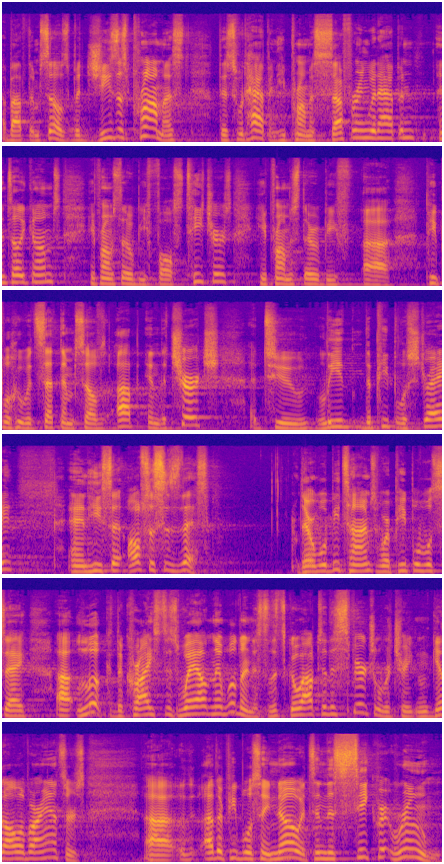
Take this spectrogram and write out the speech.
about themselves? But Jesus promised this would happen. He promised suffering would happen until he comes. He promised there would be false teachers. He promised there would be uh, people who would set themselves up in the church to lead the people astray. And he said, also says this there will be times where people will say, uh, Look, the Christ is way out in the wilderness. Let's go out to this spiritual retreat and get all of our answers. Uh, other people will say, No, it's in this secret room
